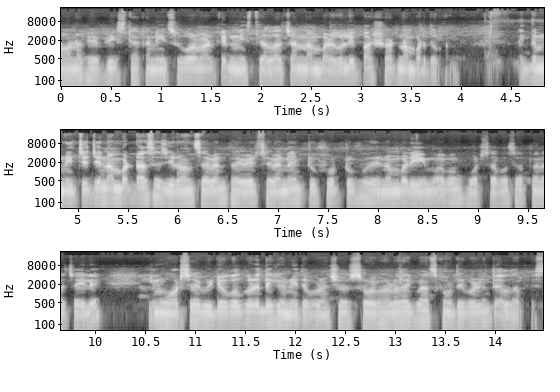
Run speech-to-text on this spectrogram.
Ahona fabrics Dhaka new super market নিচ তেলা চার নাম্বারগুলি, পাঁচশো আট নাম্বার দোকান। একদম নিচে যে নাম্বারটা আছে, zero one seven five eight seven nine two four two four, এই নাম্বারে ইমো এবং হোয়াটসঅ্যাপ আছে। আপনারা চাইলে ইমো, হোয়াটসঅ্যাপে ভিডিও কল করে দেখেও নিতে পারেন। সবাই ভালো থাকবেন। আজকে মতো এই পর্যন্ত আল্লাহ হাফেজ।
